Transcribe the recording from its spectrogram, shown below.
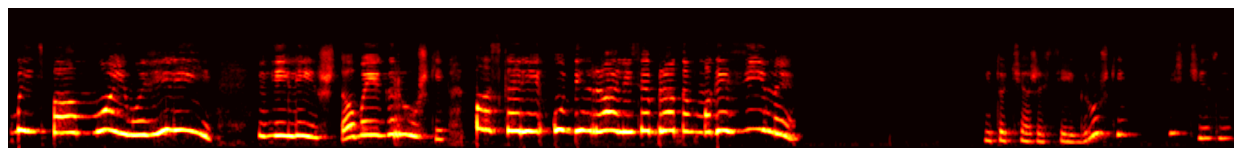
быть, по-моему, вели». Вели, чтобы игрушки поскорее убирались обратно в магазины и тотчас же все игрушки исчезли.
